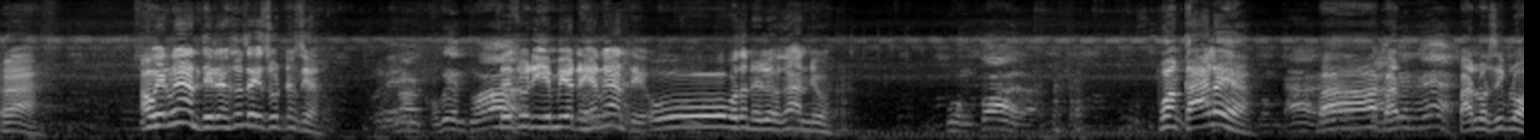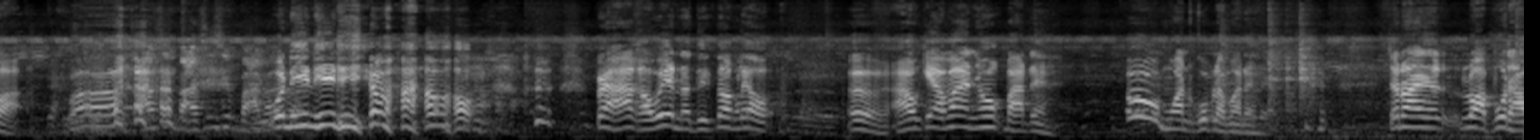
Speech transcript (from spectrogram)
เออเอาเห็นงานติเนี่ยคือใส่สุดจังเสียงานเขาเวียนตัวใส่สุดอีเมียเห็นงานติโอ้บ่ทันได้เลิกงานอยู่พวงต้อยพ่วงกาเลยอะพวงกาปาดปาปาดดแม่ปาดรถสิบล้อว้าสามสิบบาทสี่สิบบาทแล้ววันนี้นี่นี่มาเอาไปหาเขาเว้นน่ะถูกต้องแล้ว เออ เอาแก้วมาโยกบาทเนี่ยโอ้มวนกรุบแล้วมาเนี่ยเจ้าหน่อยรอบผู้เฒ่า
